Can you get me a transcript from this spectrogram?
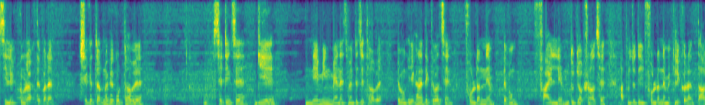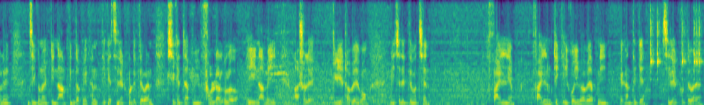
সিলেক্ট করে রাখতে পারেন। সেক্ষেত্রে আপনাকে করতে হবে সেটিংসে গিয়ে নেমিং ম্যানেজমেন্টে যেতে হবে এবং এখানে দেখতে পাচ্ছেন ফোল্ডার নেম এবং ফাইল নেম, দুটি অপশন আছে। আপনি যদি এই ফোল্ডার নেমে ক্লিক করেন, তাহলে যে কোনো একটি নাম কিন্তু আপনি এখান থেকে সিলেক্ট করে দিতে পারেন। সেক্ষেত্রে আপনি ফোল্ডারগুলো এই নামেই আসলে ক্রিয়েট হবে এবং নিচে দেখতে পাচ্ছেন ফাইল নেম ফাইল নেম ঠিক একইভাবে আপনি এখান থেকে সিলেক্ট করতে পারেন।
